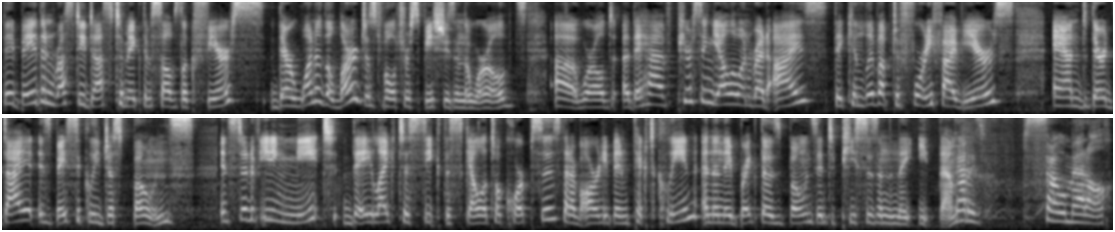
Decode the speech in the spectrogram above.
They bathe in rusty dust to make themselves look fierce. They're one of the largest vulture species in the world. Uh, world. Uh, they have piercing yellow and red eyes. They can live up to 45 years, and their diet is basically just bones. Instead of eating meat, they like to seek the skeletal corpses that have already been picked clean, and then they break those bones into pieces and then they eat them. That is so metal.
